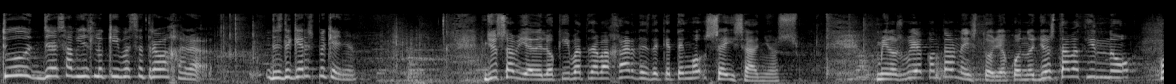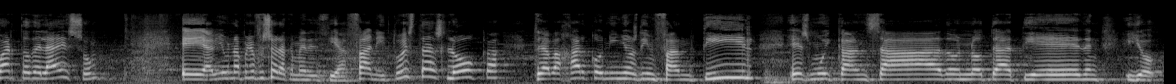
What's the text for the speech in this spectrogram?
¿tú ya sabías lo que ibas a trabajar a- desde que eres pequeña? Yo sabía de lo que iba a trabajar desde que tengo seis años. Mira, os voy a contar una historia. Cuando yo estaba haciendo cuarto de la ESO, eh, había una profesora que me decía, Fanny, tú estás loca, trabajar con niños de infantil es muy cansado, no te atienden. Y yo,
